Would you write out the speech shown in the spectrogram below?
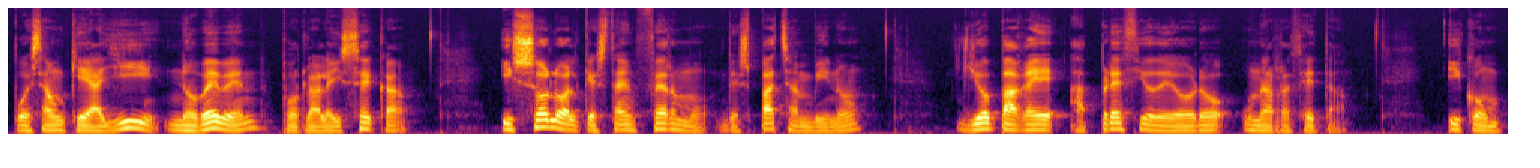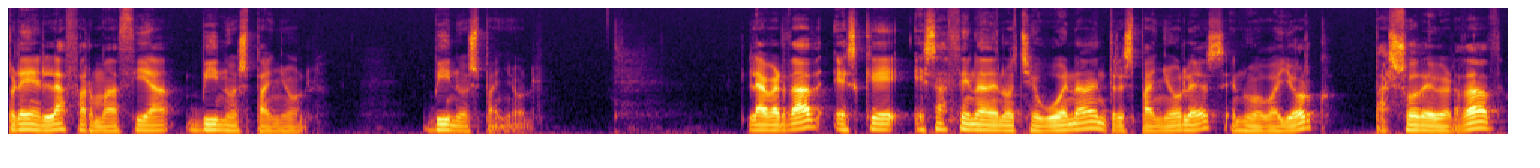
Pues aunque allí no beben por la ley seca, y solo al que está enfermo despachan vino, yo pagué a precio de oro una receta, y compré en la farmacia vino español. Vino español. La verdad es que esa cena de Nochebuena entre españoles en Nueva York pasó de verdad,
